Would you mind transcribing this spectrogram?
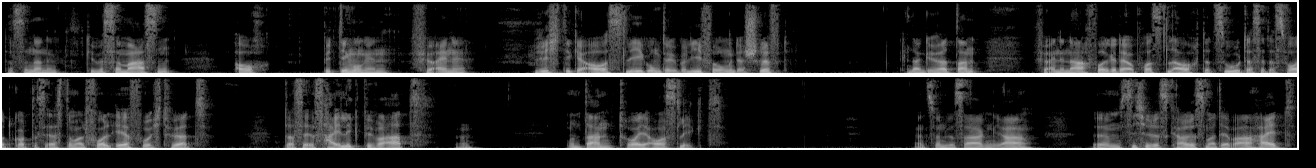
Das sind dann in gewissermaßen auch Bedingungen für eine richtige Auslegung der Überlieferungen der Schrift. Dann gehört dann für einen Nachfolger der Apostel auch dazu, dass er das Wort Gottes erst einmal voll Ehrfurcht hört, dass er es heilig bewahrt und dann treu auslegt. Jetzt wenn wir sagen, ja, ähm, sicheres Charisma der Wahrheit,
